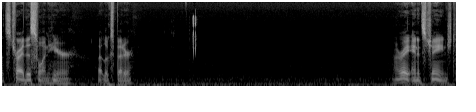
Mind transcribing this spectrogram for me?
Let's try this one here. That looks better. All right, and it's changed.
